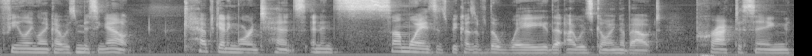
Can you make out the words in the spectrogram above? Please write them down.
feeling like I was missing out kept getting more intense, and in some ways, it's because of the way that I was going about practicing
